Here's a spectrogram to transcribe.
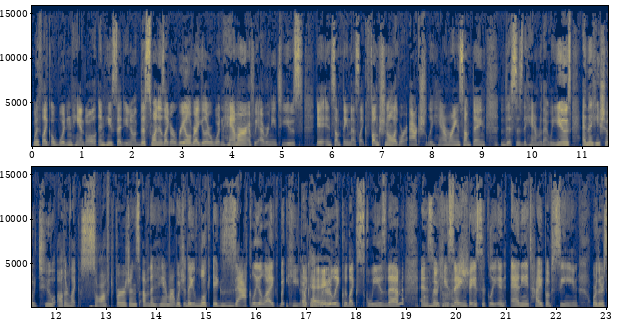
with like a wooden handle. And he said, you know, this one is like a real regular wooden hammer. If we ever need to use it in something that's like functional, like we're actually hammering something, this is the hammer that we use. And then he showed two other like soft versions of the hammer, which they look exactly alike, but he like okay. literally could like squeeze them. And oh so he's gosh. saying basically in any type of scene where there's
